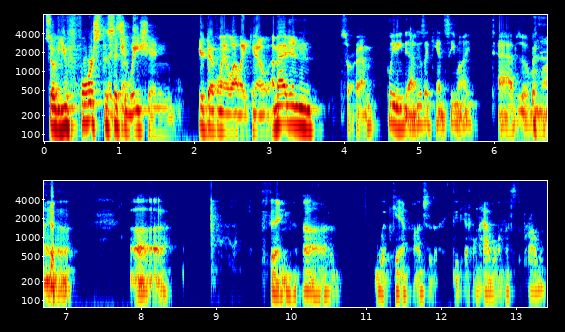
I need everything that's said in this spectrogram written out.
So if you force the Makes sense. situation, you're definitely a lot like you know. Imagine. Sorry, I'm leaning down because I can't see my tabs over my uh, uh, thing uh, webcam. I just I think I don't have one. That's the problem.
